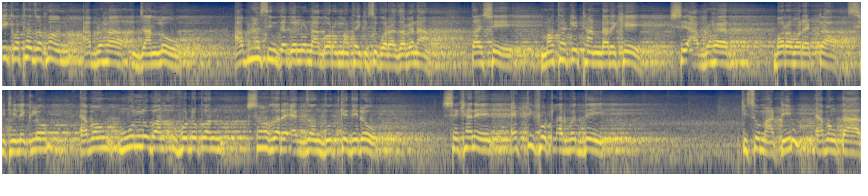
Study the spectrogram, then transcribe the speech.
এই কথা যখন আব্রাহা জানল, আব্রাহা চিন্তা করল, না, গরম মাথায় কিছু করা যাবে না। তাই সে মাথাকে ঠান্ডা রেখে সে আব্রাহার বরাবর একটা চিঠি লিখল এবং মূল্যবান উপটোকন সহকারে একজন দুধকে দিল। সেখানে একটি ফোটলার মধ্যে কিছু মাটি এবং তার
